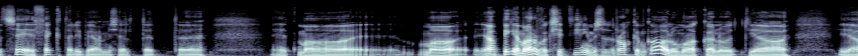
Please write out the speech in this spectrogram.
et see efekt oli peamiselt, et et ma, ma jah, pigem arvaks, et inimesed on rohkem kaaluma hakanud ja ja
